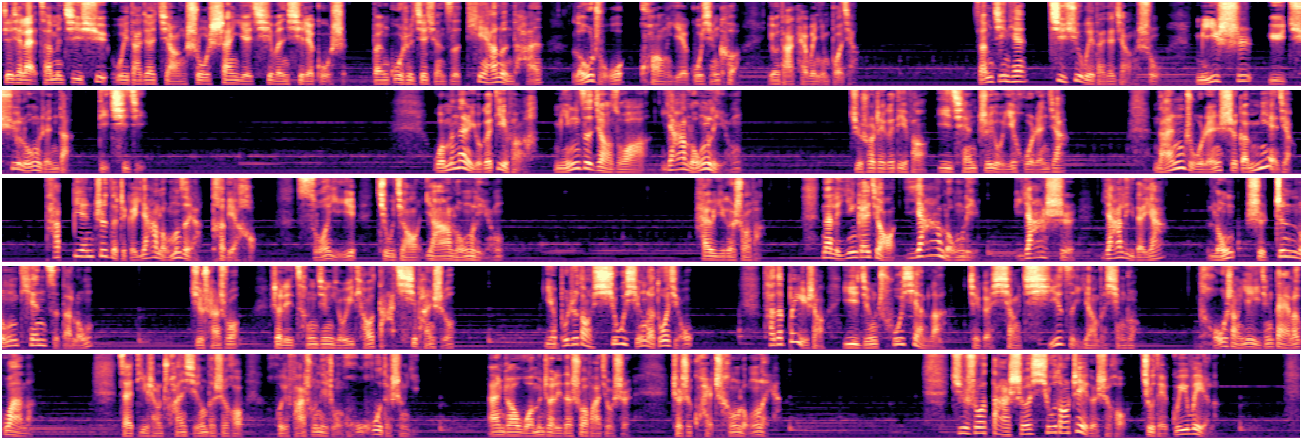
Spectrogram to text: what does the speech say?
接下来，咱们继续为大家讲述山野奇闻系列故事。本故事节选自天涯论坛楼主旷野孤行客，由大开为您播讲。咱们今天继续为大家讲述《迷失与驱龙人》的第七集。我们那儿有个地方啊，名字叫做鸭龙岭。据说这个地方以前只有一户人家，男主人是个篾匠，他编织的这个鸭笼子呀特别好。所以就叫鸭龙岭。还有一个说法，那里应该叫鸭龙岭。鸭是压力的鸭，龙是真龙天子的龙。据传说，这里曾经有一条大棋盘蛇，也不知道修行了多久，它的背上已经出现了这个像棋子一样的形状，头上也已经戴了冠了，在地上穿行的时候会发出那种呼呼的声音。按照我们这里的说法，就是这是快成龙了呀。据说大蛇修到这个时候就得归位了。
